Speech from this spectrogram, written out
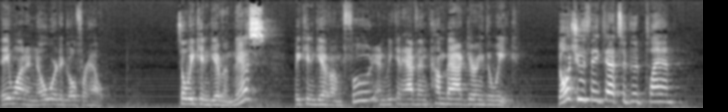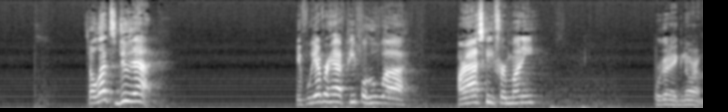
They want to know where to go for help. So we can give them this, we can give them food, and we can have them come back during the week. Don't you think that's a good plan? So let's do that. If we ever have people who uh, are asking for money, we're going to ignore them.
